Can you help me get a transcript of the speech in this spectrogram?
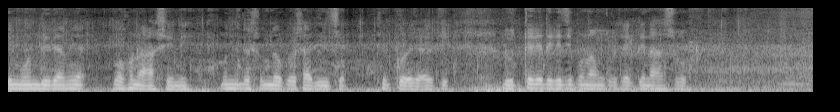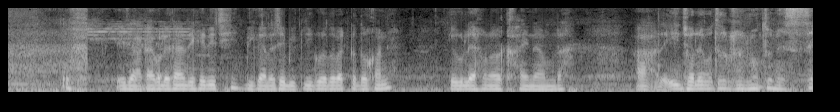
এই মন্দিরে আমি কখনো আসিনি। মন্দিরটা সুন্দর করে সাজিয়েছে, ঠিক করেছে আর কি। দূর থেকে দেখেছি, প্রণাম করেছে, একদিন আসব। এই যে আটাগুলো এখানে রেখে দিচ্ছি বিকালে এসে বিক্রি করে দেবো একটা দোকানে। এগুলো এখন আর খাই না আমরা। আর এই জলের বোতলগুলো নতুন এসছে।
